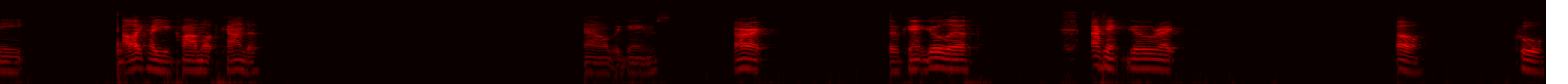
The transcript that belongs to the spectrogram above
Neat. I like how you climb up, kinda. Now the games. Alright. So can't go left. I can't go right. Oh. Cool.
